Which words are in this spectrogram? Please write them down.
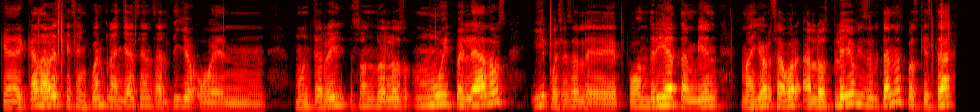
que cada vez que se encuentran ya sea en Saltillo o en Monterrey son duelos muy peleados y pues eso le pondría también mayor sabor a los playoffs y sultanes pues que está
